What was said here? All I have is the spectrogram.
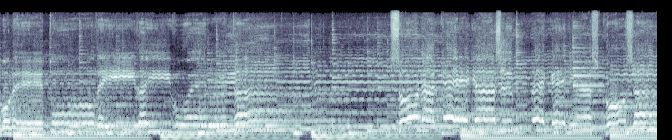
boleto de ida y vuelta. Son aquellas pequeñas cosas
